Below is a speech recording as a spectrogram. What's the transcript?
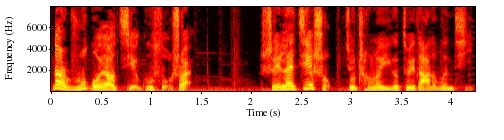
那如果要解雇索帅，谁来接手就成了一个最大的问题。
